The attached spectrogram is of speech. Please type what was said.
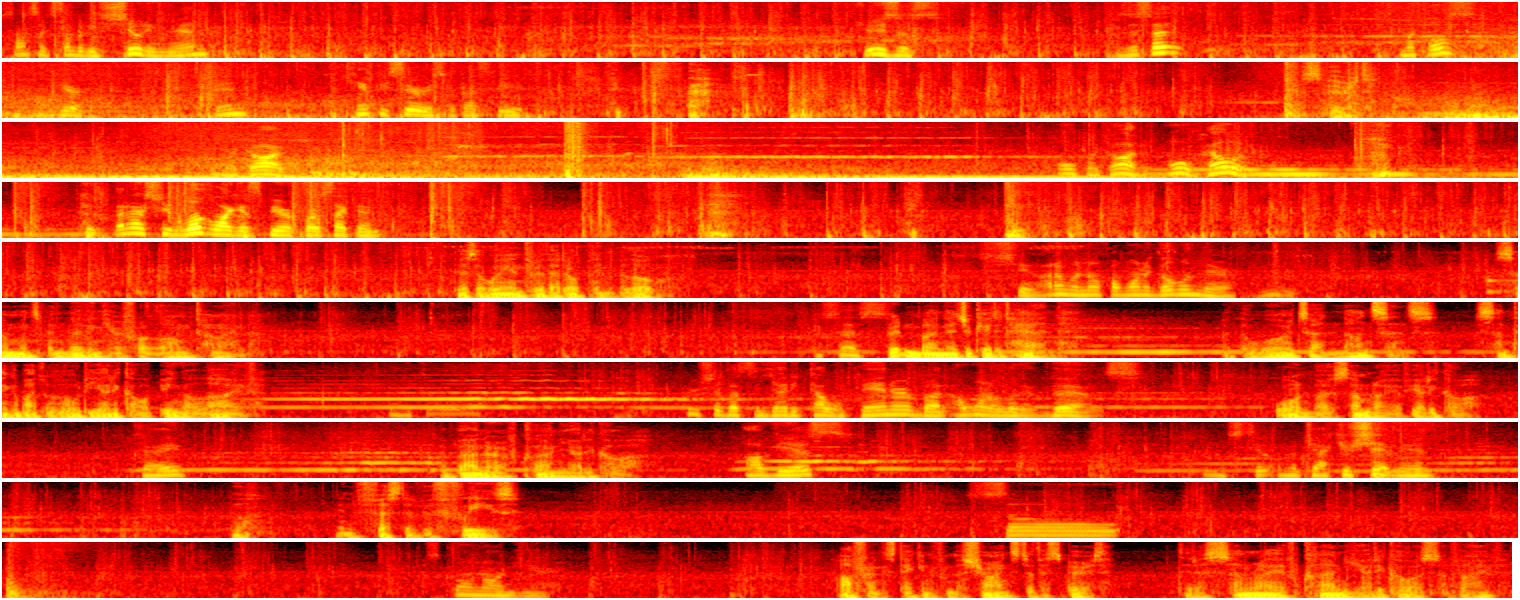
Sounds like somebody's shooting, man. Jesus. Is this it? Am I close? Oh, here. Ben, you can't be serious with that speed. God. Oh hell. That actually looked like a spear for a second. There's a way in through that opening below. Shit, I don't even know if I want to go in there. Someone's been living here for a long time. This? Written by an educated hand. But the words are nonsense. Something about the Lord Yarikawa being alive. Yarikawa. Pretty sure that's the Yarikawa banner, but I want to look at this. Worn by a samurai of Yarikawa. Okay, A banner of Clan Yarikawa. obvious. I'm gonna, I'm gonna jack your shit, man. Infested with fleas. So. What's going on here? Offerings taken from the shrines to the spirit. Did a samurai of Clan Yarikawa survive?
